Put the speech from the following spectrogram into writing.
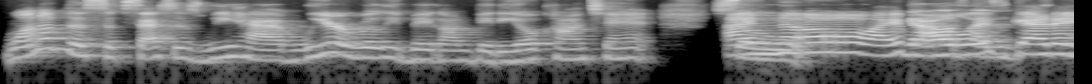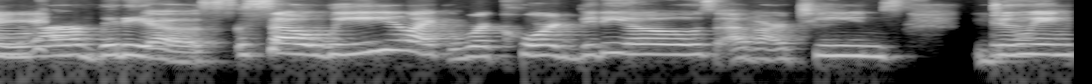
one of the successes we have, we are really big on video content. So I know I'm always like, getting videos. So we like record videos of our teams doing,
